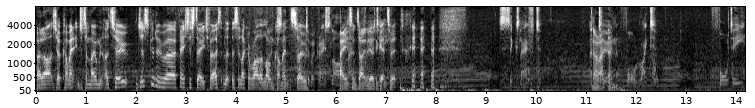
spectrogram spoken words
I'll answer your comment in just a moment or two. Just going to uh, finish the stage first. Look, This is like a rather long comment, so right of a crest long, I need some time to be able to get to it. Six left. And All right, turn then. four right. 40.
